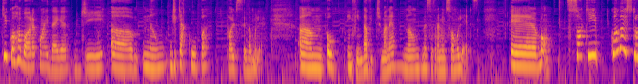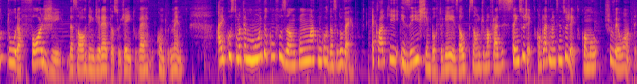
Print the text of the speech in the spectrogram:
que corrobora com a ideia de uh, não, de que a culpa pode ser da mulher. Um, ou, enfim, da vítima, né? Não necessariamente só mulheres. É, bom, só que quando a estrutura foge dessa ordem direta, sujeito, verbo, complemento, aí costuma ter muita confusão com a concordância do verbo. É claro que existe em português a opção de uma frase sem sujeito, completamente sem sujeito, como choveu ontem.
